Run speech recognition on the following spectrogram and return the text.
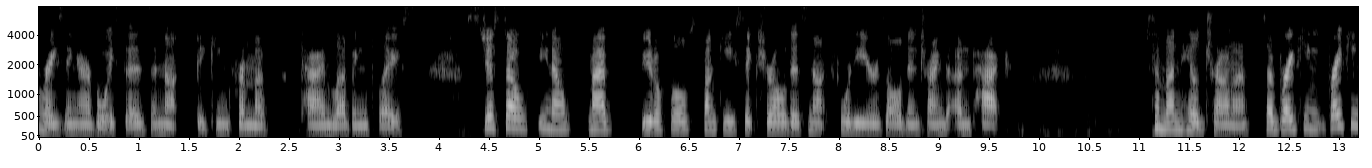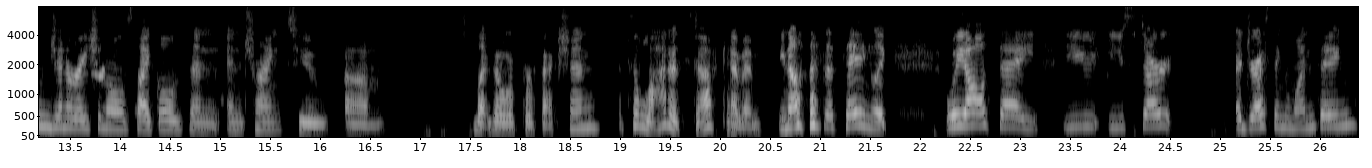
raising our voices and not speaking from a kind loving place. It's just so you know my beautiful spunky six year old is not 40 years old and trying to unpack some unhealed trauma. So breaking breaking generational cycles and and trying to um, let go of perfection. It's a lot of stuff, Kevin. You know that's a thing. Like we all say, you you start addressing one thing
